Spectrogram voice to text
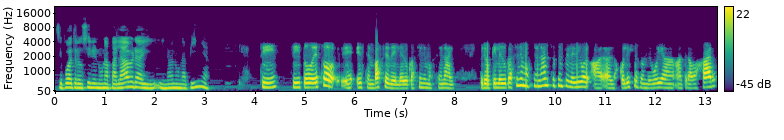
se pueda traducir en una palabra y, y no en una piña. Sí, sí, todo eso es, es en base de la educación emocional pero que la educación emocional, yo siempre le digo a, a los colegios donde voy a, a, trabajar,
